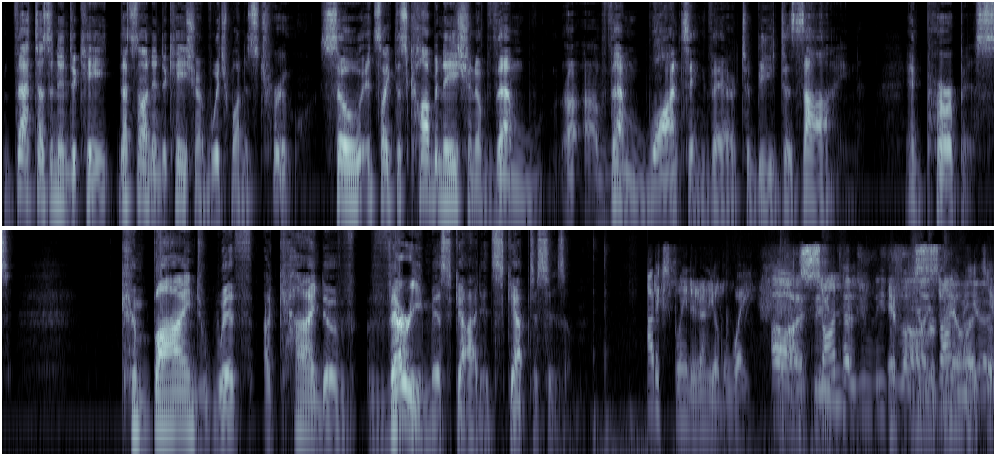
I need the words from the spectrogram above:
that doesn't indicate, that's not an indication of which one is true. So it's like this combination of them, uh, of them wanting there to be design and purpose combined with a kind of very misguided skepticism not explain it any other way. Oh, if the sun, if the sun, right, so,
